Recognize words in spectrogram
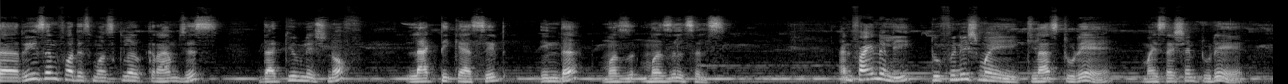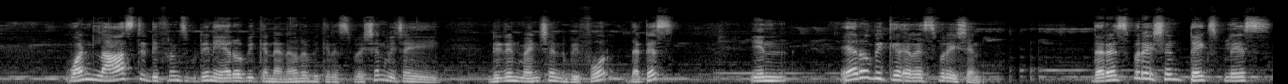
the reason for this muscular cramps is the accumulation of lactic acid in the mus- muscle cells. And finally, to finish my class today, my session today, one last difference between aerobic and anaerobic respiration, which I didn't mention before, that is, in aerobic respiration, the respiration takes place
